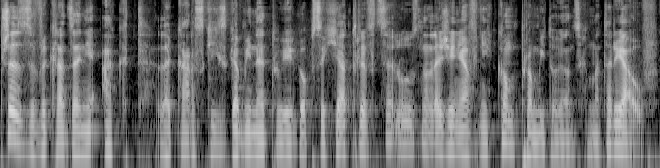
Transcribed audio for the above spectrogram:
przez wykradzenie akt lekarskich z gabinetu jego psychiatry w celu znalezienia w nich kompromitujących materiałów.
